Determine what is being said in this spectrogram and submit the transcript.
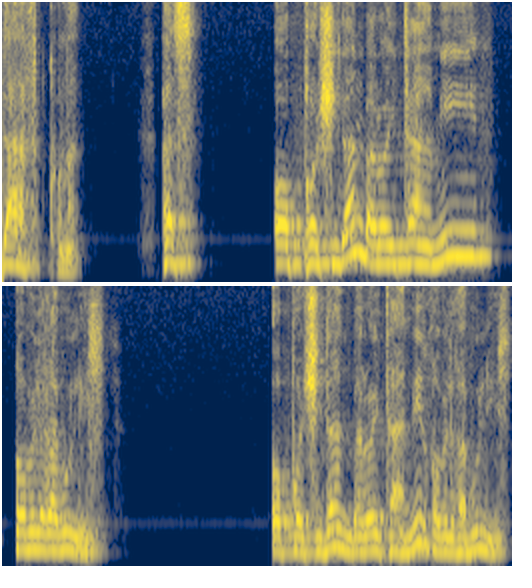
دفت کنند پس آب پاشیدن برای تعمیر قابل قبول نیست. آب پاشیدن برای تعمیر قابل قبول نیست.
